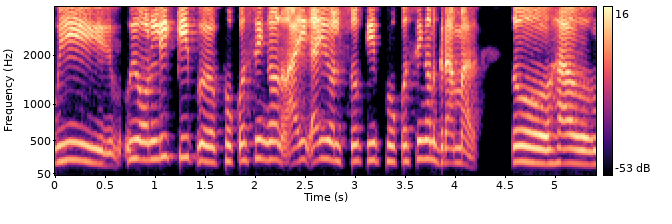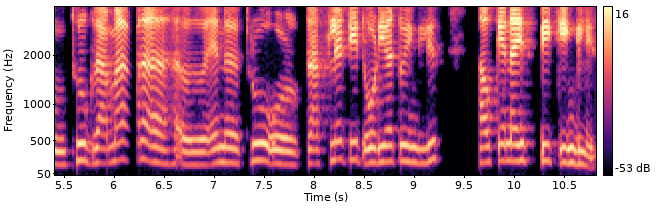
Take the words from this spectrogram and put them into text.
we we only keep focusing on I, I also keep focusing on grammar so how through grammar uh, and uh, through translate it Odia to English, how can I speak English?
